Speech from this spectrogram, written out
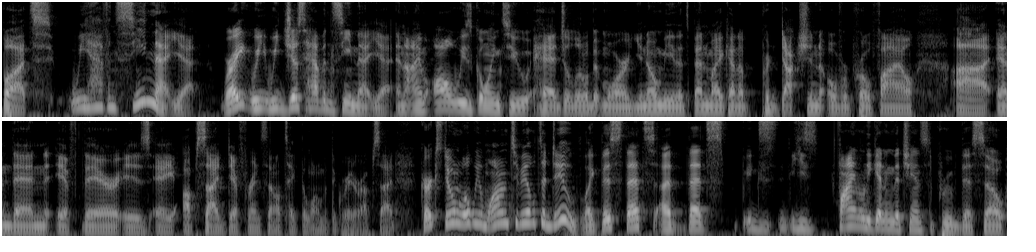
but we haven't seen that yet. right? We, we just haven't seen that yet. And I'm always going to hedge a little bit more. You know me, that's been my kind of production over profile. Uh, and then if there is a upside difference, then I'll take the one with the greater upside. Kirk's doing what we want him to be able to do. Like this, that's uh, that's he's finally getting the chance to prove this. So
